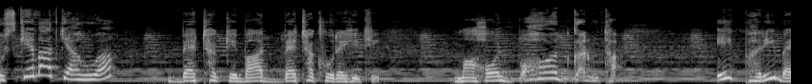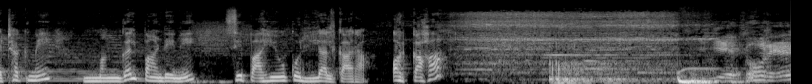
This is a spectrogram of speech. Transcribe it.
उसके बाद क्या हुआ? बैठक के बाद बैठक हो रही थी। माहौल बहुत गर्म था। एक भरी बैठक में मंगल पांडे ने सिपाहियों को ललकारा और कहा ये गोरे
